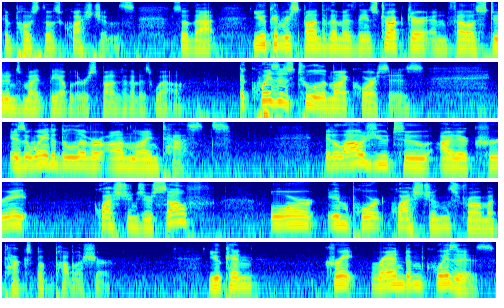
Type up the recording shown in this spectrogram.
and post those questions so that you can respond to them as the instructor and fellow students might be able to respond to them as well. The quizzes tool in my courses is a way to deliver online tests. It allows you to either create questions yourself or import questions from a textbook publisher. You can create random quizzes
